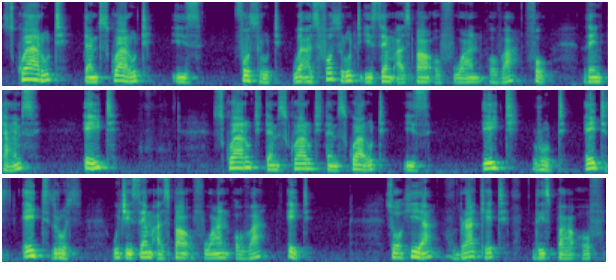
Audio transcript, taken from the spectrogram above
square root times square root is fourth root whereas fourth root is same as power of 1 over 4 then times 8 square root times square root times square root is 8 root 8 8 root which is same as power of 1 over 8 so here bracket this power of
